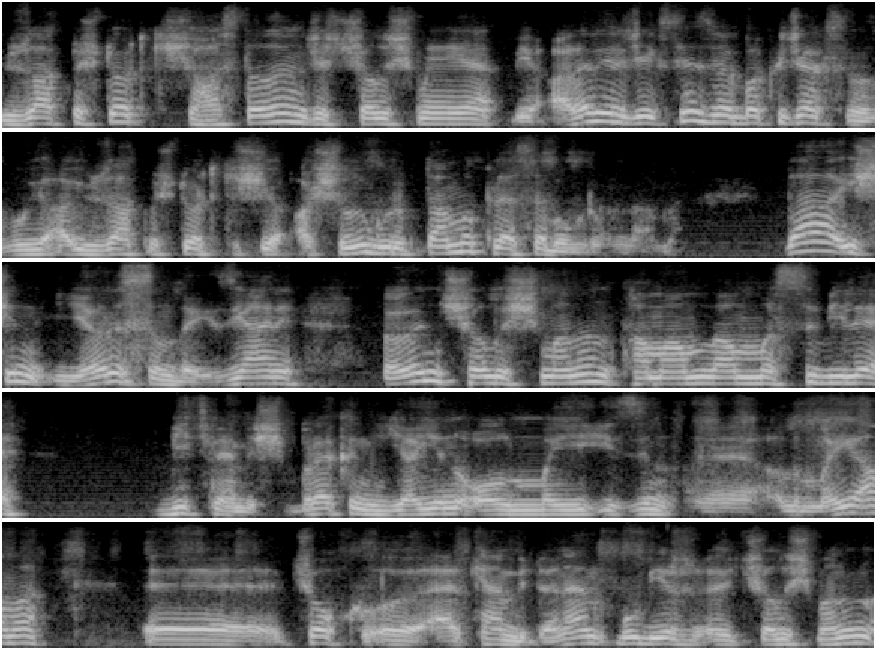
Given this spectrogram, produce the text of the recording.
164 kişi hastalanınca çalışmaya bir ara vereceksiniz ve bakacaksınız bu 164 kişi aşılı gruptan mı plasebo grubundan mı? Daha işin yarısındayız. Yani ön çalışmanın tamamlanması bile bitmemiş. Bırakın yayın olmayı, izin e, alınmayı ama e, çok e, erken bir dönem. Bu bir e, çalışmanın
